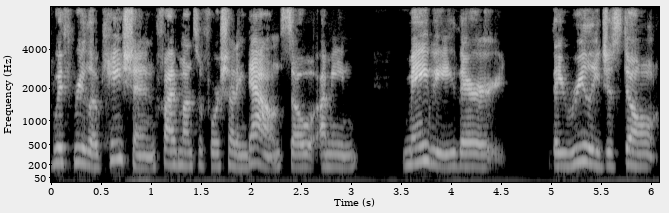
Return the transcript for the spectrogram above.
with relocation five months before shutting down. So, I mean, maybe they're they really just don't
